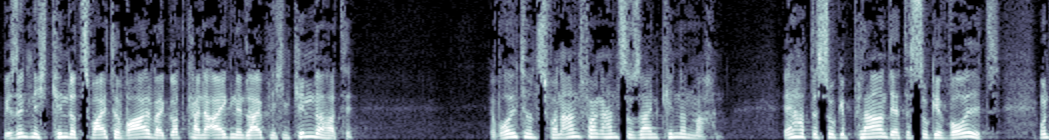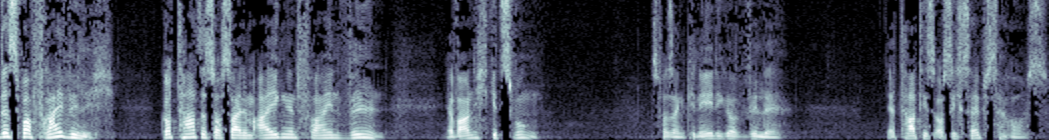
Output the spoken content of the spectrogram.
Wir sind nicht Kinder zweiter Wahl, weil Gott keine eigenen leiblichen Kinder hatte. Er wollte uns von Anfang an zu seinen Kindern machen. Er hat es so geplant, er hat es so gewollt. Und es war freiwillig. Gott tat es aus seinem eigenen freien Willen. Er war nicht gezwungen. Es war sein gnädiger Wille. Er tat dies aus sich selbst heraus.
